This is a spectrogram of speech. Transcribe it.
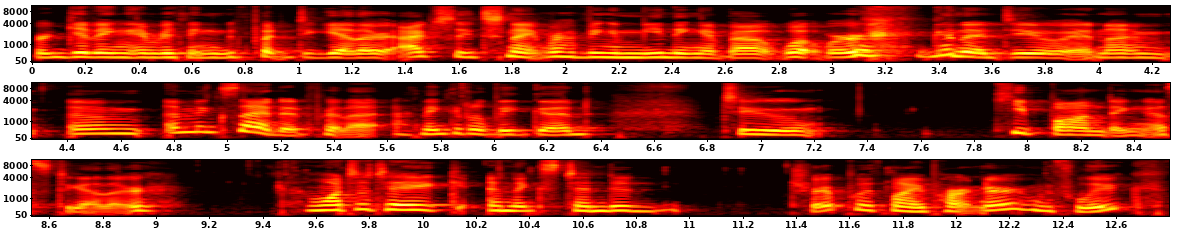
we're getting everything put together. Actually, tonight we're having a meeting about what we're gonna do, and I'm um, I'm excited for that. I think it'll be good to keep bonding us together. I want to take an extended trip with my partner, with Luke,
